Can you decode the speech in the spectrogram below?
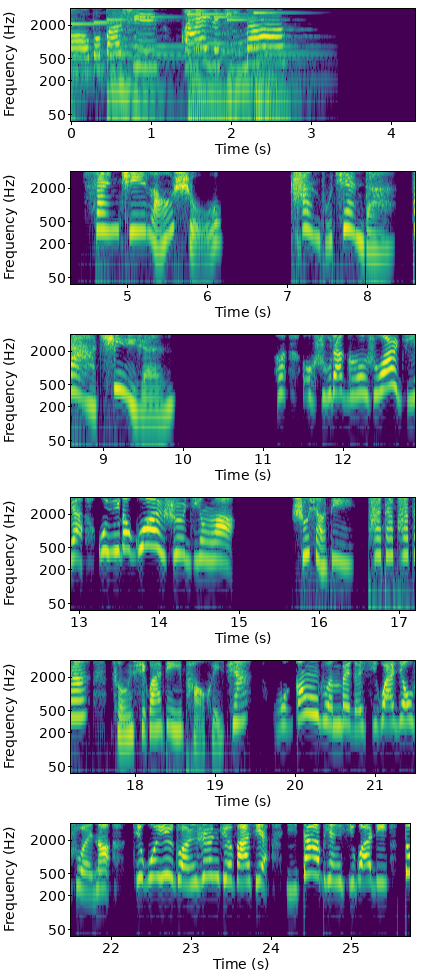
宝宝巴士快乐启蒙。三只老鼠，看不见的大巨人。啊，鼠大哥，鼠二姐，我遇到怪事情了。鼠小弟啪嗒啪嗒从西瓜地跑回家。我刚准备给西瓜浇水呢，结果一转身却发现一大片西瓜地都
